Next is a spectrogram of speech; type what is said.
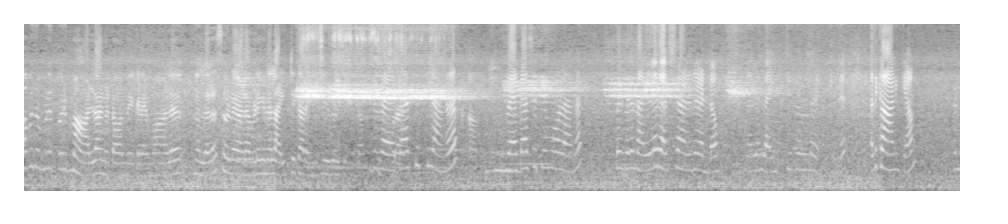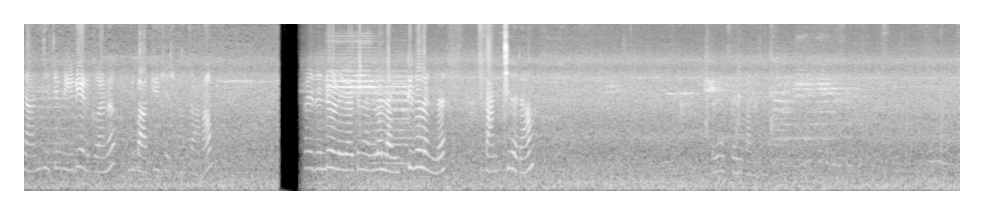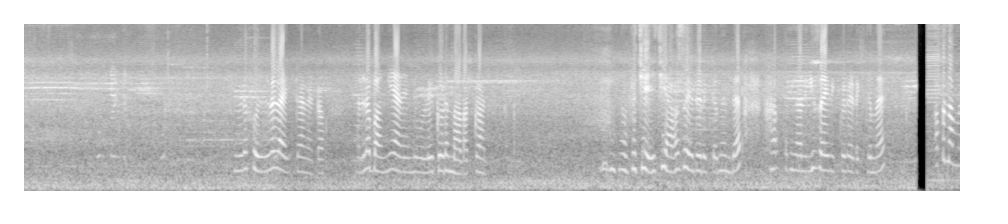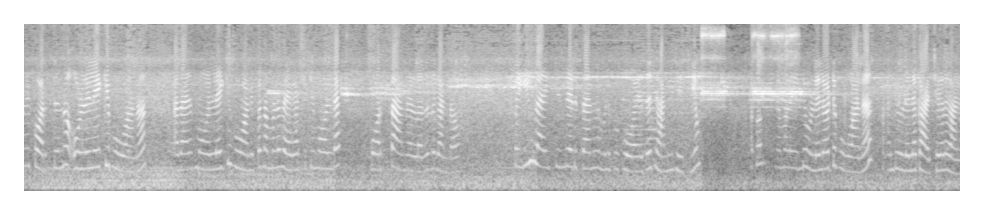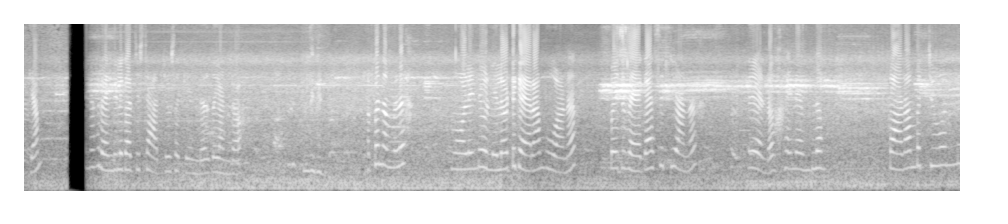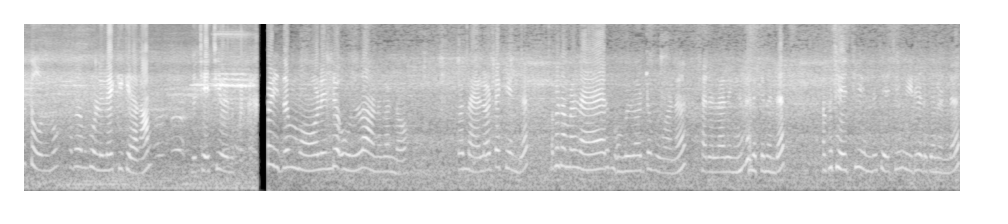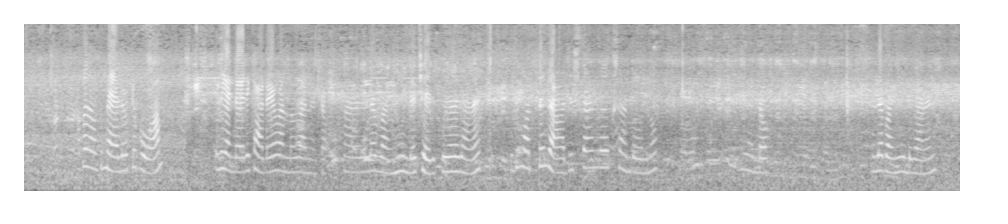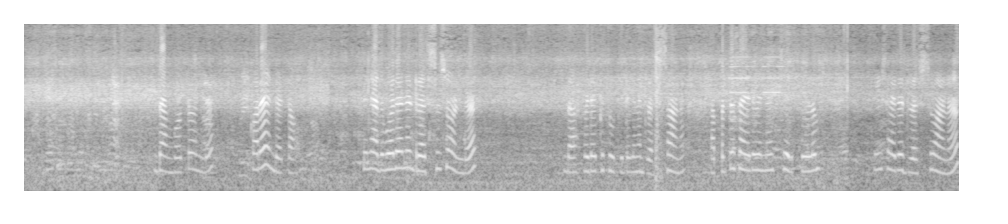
അപ്പൊ നമ്മളിപ്പോ ഒരു മാളിലാണ് കേട്ടോ വന്നേക്കണേ. മാൾ നല്ല രസമുള്ളതാണ് അവിടെ ഇങ്ങനെ ലൈറ്റ് ഒക്കെ അറേഞ്ച് ചെയ്ത് വെച്ചിട്ടുണ്ട്. സിറ്റി മോളാണ് അപ്പൊ ഇവിടെ നല്ല രസമാണ് ഇത് കണ്ടോ. നല്ല ലൈറ്റുകളുടെ ഉണ്ട് അത് കാണിക്കാം. അപ്പൊ ഞാൻ ചേച്ചി വീഡിയോ എടുക്കുവാണ്. ഇനി ബാക്കി വിശേഷങ്ങൾ കാണാം. അപ്പൊ ഇതിന്റെ ഉള്ളിലായിട്ട് നല്ല ലൈറ്റുകളുണ്ട് കാണിച്ചു തരാം. രസം രസമുണ്ട് കാണാൻ ഇവിടെ ഫുള്ള് ലൈറ്റാണ് കേട്ടോ നല്ല ഭംഗിയാണ് എന്റെ ഉള്ളിൽ കൂടെ നടക്കാൻ. അപ്പൊ ചേച്ചി ആ സൈഡ് എടുക്കുന്നുണ്ട്. ഞാൻ ഈ സൈഡിൽ കൂടെ എടുക്കുന്നത് അപ്പൊ നമ്മൾ പുറത്തുനിന്ന് ഉള്ളിലേക്ക് പോവാണ്. അതായത് മുകളിലേക്ക് പോവാണ്. ഇപ്പൊ നമ്മൾ വേഗാസിറ്റി മോളിന്റെ പുറത്താണ് ഉള്ളത് ഇത് കണ്ടോ? അപ്പൊ ഈ ലൈറ്റിന്റെ അടുത്താണ് നമ്മളിപ്പോൾ പോയത് ഞാനും ചേച്ചിയും. അപ്പം നമ്മൾ ഇതിന്റെ ഉള്ളിലോട്ട് പോവാണ്. അതിന്റെ ഉള്ളിലെ കാഴ്ചകൾ കാണിക്കാം. എന്റെ ഫ്രണ്ടിൽ കുറച്ച് സ്റ്റാച്യൂസ് ഒക്കെ ഉണ്ട്. ഇത് കണ്ടോ? അപ്പം നമ്മൾ മോളിന്റെ ഉള്ളിലോട്ട് കയറാൻ പോവാണ്. അപ്പോൾ ഇത് വേഗാസിറ്റി ആണ് കണ്ടോ? അതിന്റെ എംബ്ലം കാണാൻ പറ്റുമെന്ന് തോന്നുന്നു. അപ്പോൾ നമുക്ക് ഉള്ളിലേക്ക് കയറാം ഇത് ചേച്ചി വരുന്നുണ്ട് അപ്പോൾ ഇത് മോളിന്റെ ഉള്ളാണ് കണ്ടോ? അപ്പോൾ മേലോട്ടൊക്കെ ഉണ്ട്. അപ്പോൾ നമ്മൾ നേരെ മുകളിലോട്ട് പോവാണ്. അവരെല്ലാവരും ഇങ്ങനെ എടുക്കുന്നുണ്ട് അപ്പോൾ ചേച്ചി ഉണ്ട്. ചേച്ചിയും വീഡിയോ എടുക്കുന്നുണ്ട്. അപ്പോൾ നമുക്ക് മേലോട്ട് പോവാം. ഇത് എന്റെ ഒരു കടയിൽ വന്നതാണ് കേട്ടോ. നല്ല ഭംഗിയുണ്ട്. ചെരുപ്പുകളിലാണ്. ഇത് മൊത്തം രാജസ്ഥാൻ വർക്ക്സ് ആണെന്ന് തോന്നുന്നു. കണ്ടോ? നല്ല ഭംഗിയുണ്ട് കാണാൻ. ഇത് അങ്ങോട്ടും ഉണ്ട്. കുറേ ഉണ്ട് കേട്ടോ. പിന്നെ അതുപോലെ തന്നെ ഡ്രസ്സസും ഉണ്ട്. ഇതാ ഇവിടെയൊക്കെ തൂക്കിയിട്ടിരിക്കുന്ന ഡ്രസ്സാണ് അപ്പുറത്തെ സൈഡ് പിന്നെ ചെരുപ്പുകളും ഈ സൈഡ് ഡ്രസ്സുമാണ്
